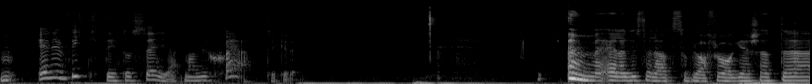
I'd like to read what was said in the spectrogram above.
Mm. Är det viktigt att säga att man är chef, tycker du? Eller du ställer alltid så bra frågor. Så att, eh,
